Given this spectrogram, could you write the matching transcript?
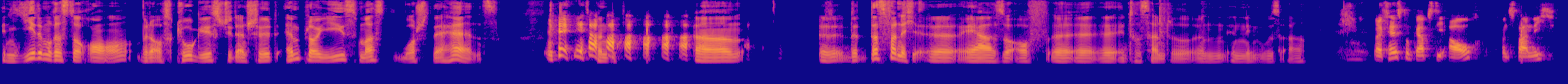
in jedem Restaurant, wenn du aufs Klo gehst, steht ein Schild, Employees must wash their hands. ja. Ähm, äh, das fand ich äh, eher so auf äh, äh, interessant so in, in den USA. Bei Facebook gab es die auch, und zwar nicht,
